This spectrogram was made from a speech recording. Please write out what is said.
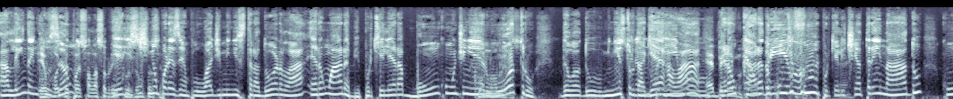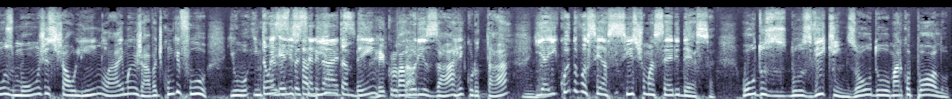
além da vou inclusão, depois falar sobre eles inclusão tinham, social. por exemplo, o administrador lá era um árabe, porque ele era bom com o dinheiro. Com o outro, do, do ministro Era da um guerra primo. lá, É era o cara É um do Kung. Fu, porque ele tinha treinado com os monges Shaolin lá e manjava de Kung Fu. E o, então As eles sabiam também Recrutar. valorizar, recrutar. E aí, quando você assiste uma série dessa, ou dos, dos Vikings, ou do Marco Polo,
